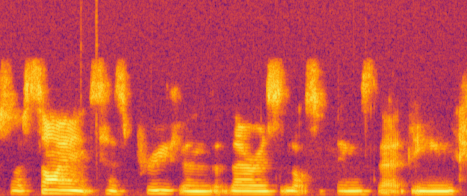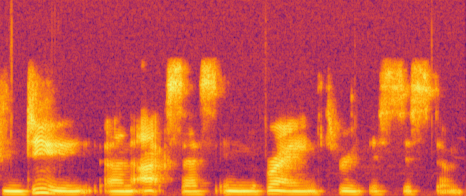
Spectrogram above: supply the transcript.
so science has proven that there is lots of things that you can do and access in the brain through this system.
